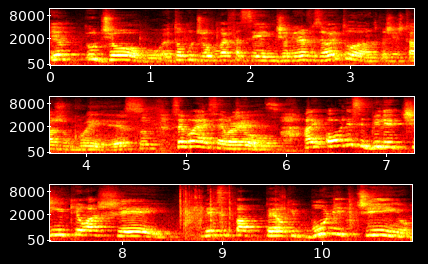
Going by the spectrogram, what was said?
Eu, o Diogo, eu tô com o Diogo, vai fazer, em janeiro vai fazer oito anos que a gente tá junto. Conheço. Você conhece o. Diogo? Aí, olha esse bilhetinho que eu achei. Nesse papel, que bonitinho.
